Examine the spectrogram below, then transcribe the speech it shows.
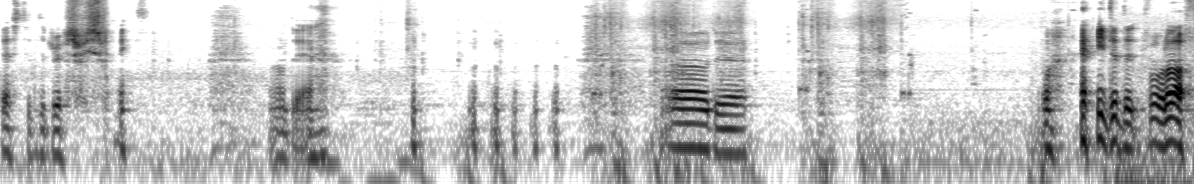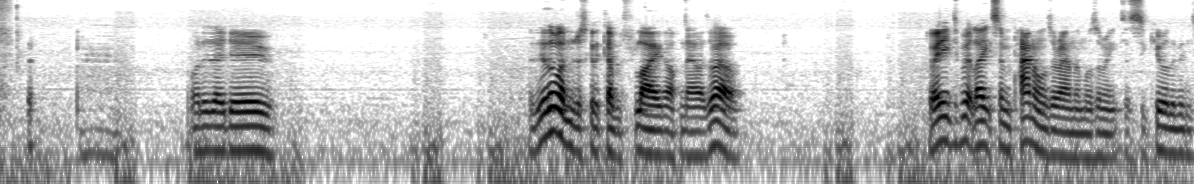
destined to drift through space. Oh dear. oh dear. Why did it fall off? What did I do? the other one just going to come flying off now as well. Do I need to put like some panels around them or something to secure them in,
